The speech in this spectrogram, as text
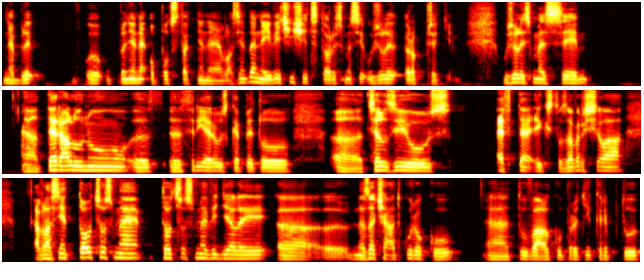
nebyly uh, úplně neopodstatněné. Vlastně ten největší shitstorm jsme si užili rok předtím. Užili jsme si uh, Terra Lunu, Three Arrows Capital, Celsius, FTX to završila a vlastně to, co jsme, to, co jsme viděli na začátku roku, Eh, tu válku proti kryptu,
